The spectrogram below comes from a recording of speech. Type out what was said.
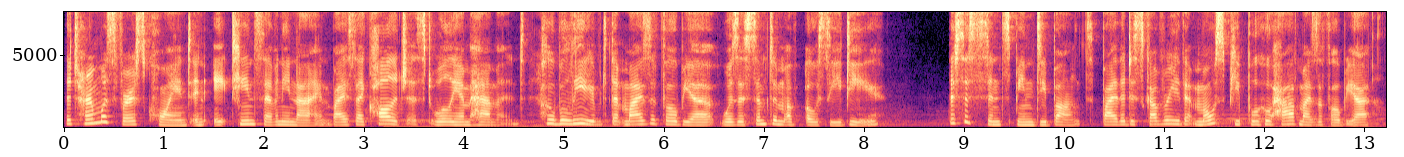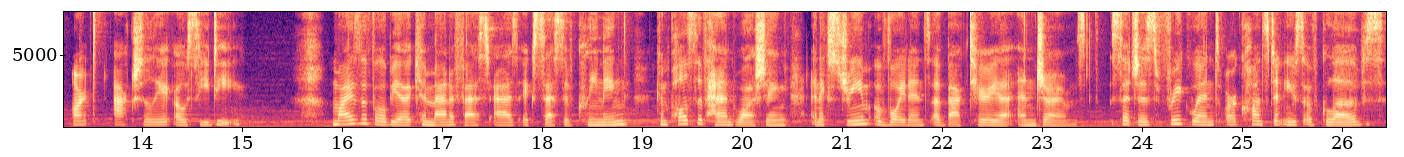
The term was first coined in 1879 by psychologist William Hammond, who believed that mysophobia was a symptom of OCD. This has since been debunked by the discovery that most people who have mysophobia aren't actually OCD. Mysophobia can manifest as excessive cleaning, compulsive hand washing, and extreme avoidance of bacteria and germs, such as frequent or constant use of gloves,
